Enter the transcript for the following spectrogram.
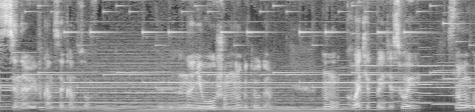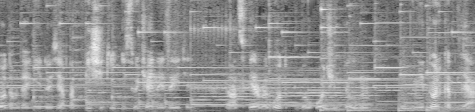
сценарий в конце концов. На него ушло много труда. Ну, хватит предисловий. С Новым годом, дорогие друзья, подписчики и случайные зрители. 21 год был очень трудным. Не только для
